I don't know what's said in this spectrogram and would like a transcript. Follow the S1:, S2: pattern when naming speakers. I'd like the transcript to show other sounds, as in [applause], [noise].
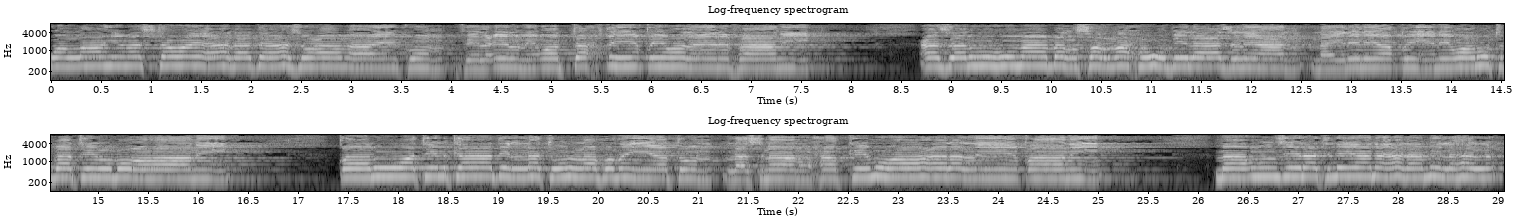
S1: والله ما استويا لدى زعمائكم في العلم والتحقيق والعرفان. عزلوهما بل صرحوا بالعزل عن نيل اليقين ورتبة البرهان. قالوا وتلك أدلة لفظية لسنا نحكمها على الإيقان. ما أنزلت لينال منها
